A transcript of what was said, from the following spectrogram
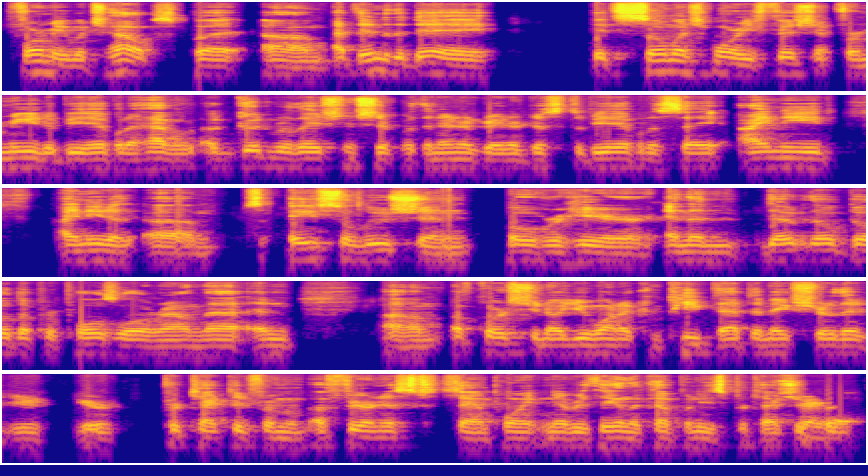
for me, which helps. But um, at the end of the day, it's so much more efficient for me to be able to have a, a good relationship with an integrator, just to be able to say, I need. I need a, um, a solution over here, and then they'll, they'll build a proposal around that. And um, of course, you know you want to compete that to make sure that you're you're protected from a fairness standpoint and everything, and the company's protected. Sure. But,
